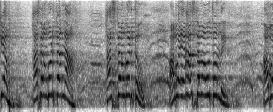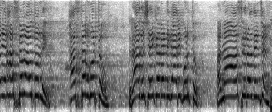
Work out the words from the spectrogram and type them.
ముఖ్యం. హస్తం గుర్తన్నా హస్తం గుర్తు అభయ హస్తం అవుతుంది. అభయ హస్తం అవుతుంది. హస్తం గుర్తు రాజశేఖర్ రెడ్డి గారి గుర్తు. అన్న ఆశీర్వదించండి.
